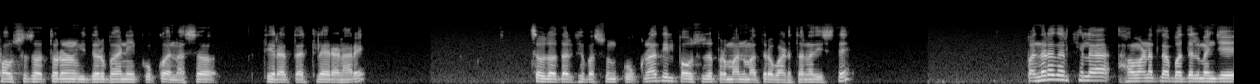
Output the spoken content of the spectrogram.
पावसाचं वातावरण विदर्भ आणि कोकण असं तेरा तारखेला राहणार आहे. चौदा तारखेपासून कोकणातील पावसाचं प्रमाण मात्र वाढताना दिसते पंधरा तारखेला हवामानातला बदल म्हणजे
